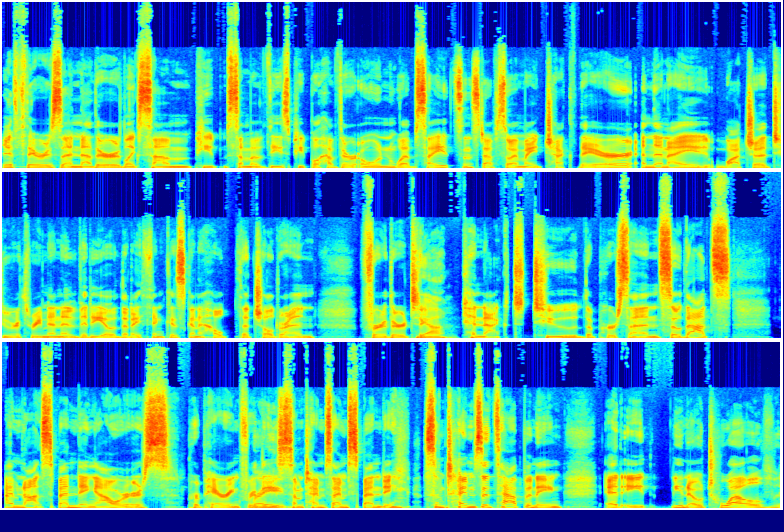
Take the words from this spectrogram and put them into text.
If there's another, like some pe- some of these people have their own websites and stuff, so I might check there. And then I watch a two or three minute video that I think is going to help the children further to yeah. connect to the person. So that's I'm not spending hours preparing for right. these. Sometimes I'm spending, sometimes it's happening at 8, you know, 12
